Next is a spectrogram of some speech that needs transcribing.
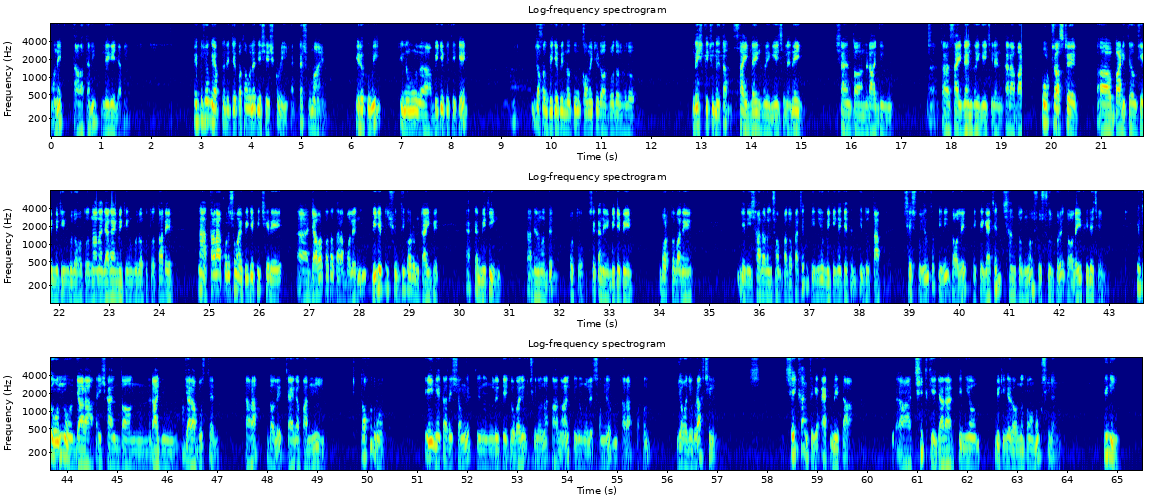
অনেক তাড়াতাড়ি লেগে যাবে। এই প্রসঙ্গে আপনাদের যে কথা বলে দিয়ে শেষ করি, একটা সময় এরকমই তৃণমূল বিজেপি থেকে যখন বিজেপির নতুন কমিটির অদবদল হলো, বেশ কিছু নেতা সাইডলাইন হয়ে গিয়েছিলেন। এই সায়ন্তন, রাজু তারা সাইডলাইন হয়ে গিয়েছিলেন, তারা পোর্ট ট্রাস্টের বাড়িতেও সেই মিটিংগুলো হতো, নানা জায়গায় মিটিংগুলো হতো, তাদের না, তারা কোনো সময় বিজেপি ছেড়ে যাওয়ার কথা তারা বলেননি। বিজেপি শুদ্ধিকরণ টাইপের একটা মিটিং তাদের মধ্যে হতো। সেখানে বিজেপির বর্তমানে যিনি সাধারণ সম্পাদক আছেন, তিনিও মিটিংয়ে যেতেন, কিন্তু তার শেষ পর্যন্ত তিনি দলে থেকে গেছেন, শান্তনু সুস্থুর করে দলেই ফিরেছেন। কিন্তু অন্য যারা এই সায়ন্তন রাজু যারা বসতেন তারা দলে জায়গা পাননি। তখনও এই নেতাদের সঙ্গে তৃণমূলের যে যোগাযোগ ছিল না, তা নয়, তৃণমূলের সঙ্গেও তারা তখন যোগাযোগ রাখছিলেন সেইখান থেকে এক নেতা ছিটকে, যারা তিনিও মিটিংয়ের অন্যতম মুখ ছিলেন, তিনি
